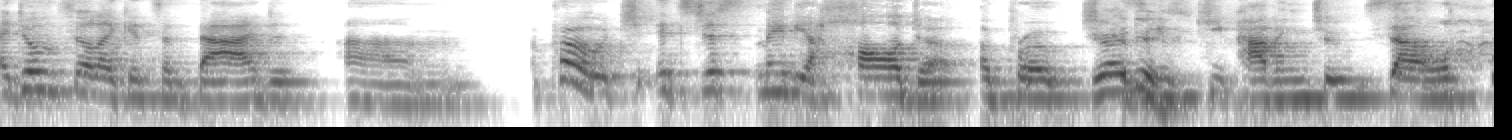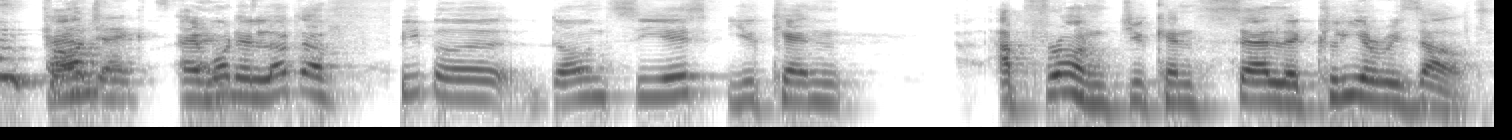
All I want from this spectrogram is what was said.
i don't feel like it's a bad um approach it's just maybe a harder approach Yeah, because you keep having to sell projects And what a lot of people don't see is you can upfront you can sell a clear result.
